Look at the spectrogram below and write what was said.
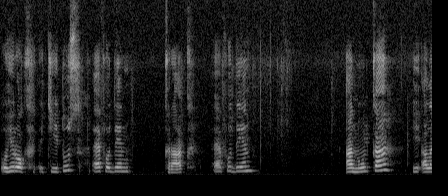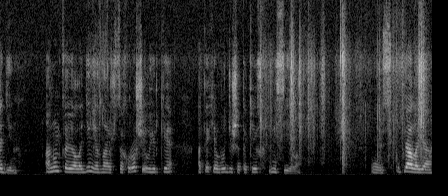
Огірок Тітус F1, крак F1, Анулька і Аладдін. Анулька і Аладдін, я знаю, що це хороші огірки, а тих я вроді ще таких не сіяла. Ось, купляла я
